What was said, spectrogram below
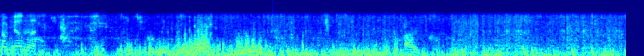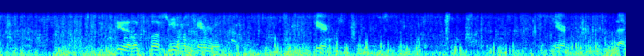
Come filming this. Fun. Dude, that looks so sweet on my camera. Here. Here. That.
